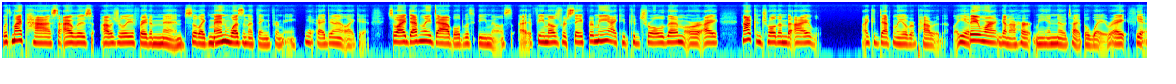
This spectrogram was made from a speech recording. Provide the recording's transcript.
with my past, I was I was really afraid of men. So like men wasn't a thing for me. Yeah. Like I didn't like it. So I definitely dabbled with females. I, females were safe for me. I could control them, or I not control them, but I I could definitely overpower them. Like Yeah. they weren't gonna hurt me in no type of way, right? Yeah.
